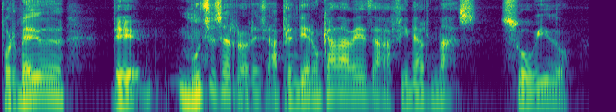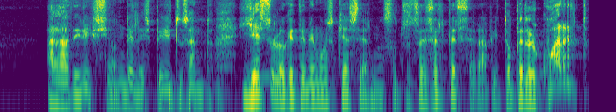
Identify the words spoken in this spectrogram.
Por medio de, muchos errores, aprendieron cada vez a afinar más su oído a la dirección del Espíritu Santo. Y eso es lo que tenemos que hacer nosotros, es el tercer hábito. Pero el cuarto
